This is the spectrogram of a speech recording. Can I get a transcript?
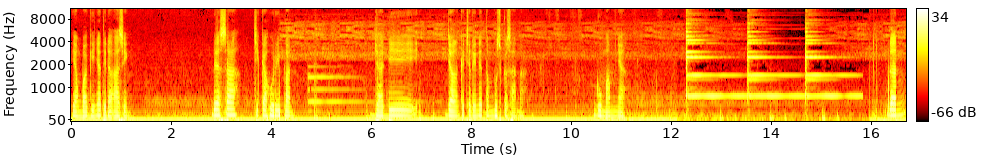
yang baginya tidak asing. Desa Cikahuripan. Jadi jalan kecil ini tembus ke sana. Gumamnya. Dan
